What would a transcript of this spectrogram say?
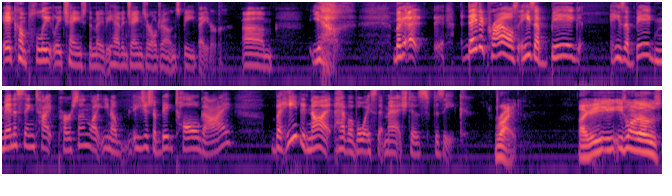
It completely changed the movie having James Earl Jones be Vader. Um, yeah, but uh, David Prowse, he's a big, he's a big menacing type person. Like you know, he's just a big tall guy, but he did not have a voice that matched his physique. right. Like he, he's one of those.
